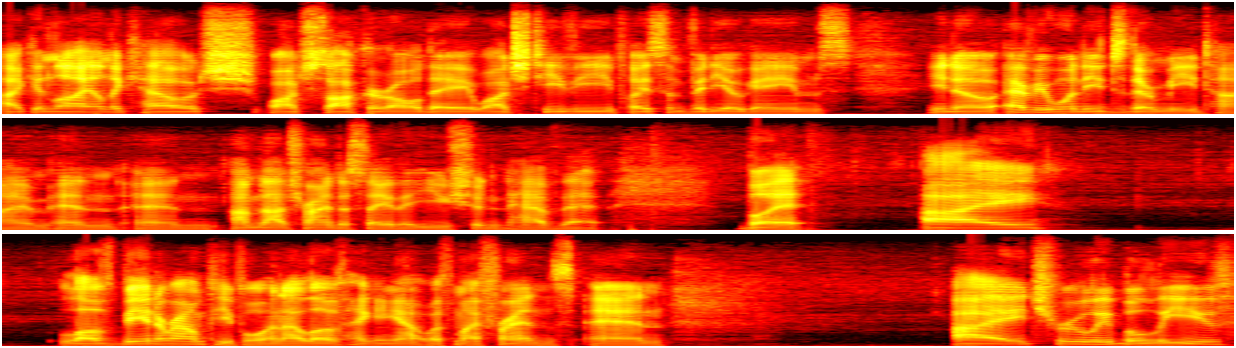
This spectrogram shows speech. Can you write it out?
I can lie on the couch, watch soccer all day, watch TV, play some video games. You know, everyone needs their me time, and and I'm not trying to say that you shouldn't have that, but I love being around people and I love hanging out with my friends and I truly believe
